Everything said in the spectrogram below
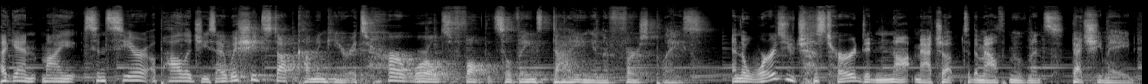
Again, my sincere apologies. I wish she'd stop coming here. It's her world's fault that Sylvain's dying in the first place. And the words you just heard did not match up to the mouth movements that she made.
